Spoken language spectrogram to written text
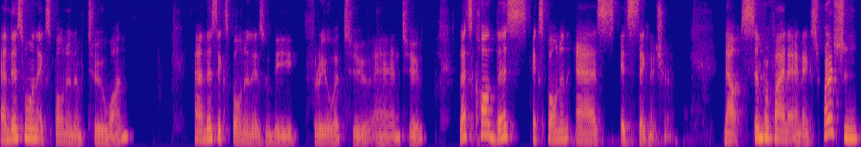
And this one exponent of 2, 1. And this exponent is going to be 3 over 2 and 2. Let's call this exponent as its signature. Now, simplifying an expression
